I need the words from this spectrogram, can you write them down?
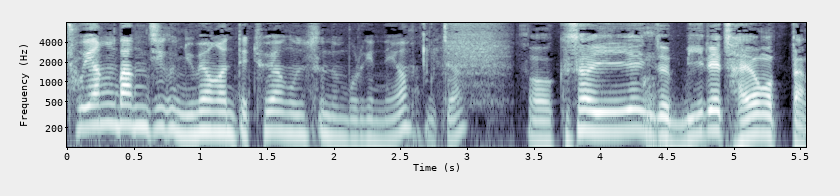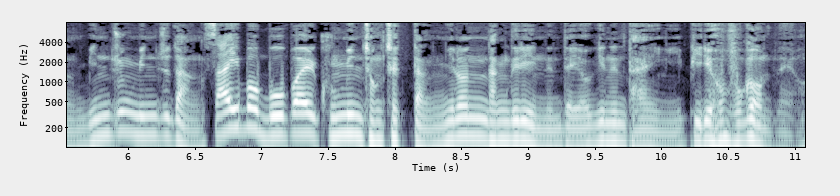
조양방직은 유명한데 조양운수는 모르겠네요. 진짜. 어, 그 사이에 이제 미래 자영업당, 민중민주당, 사이버 모바일 국민정책당 이런 당들이 있는데 여기는 다행히 비례 후보가 없네요.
